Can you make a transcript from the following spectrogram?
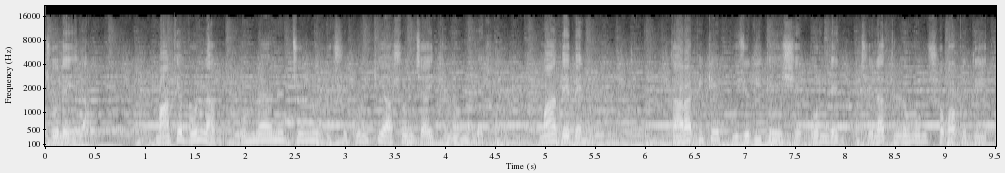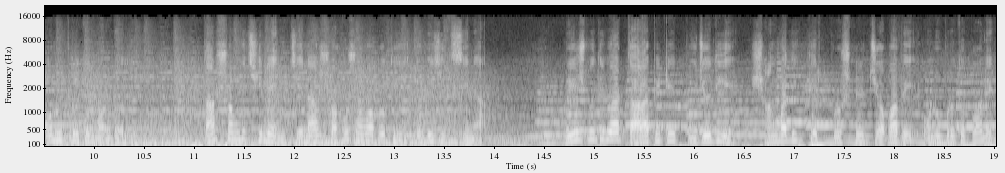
চলে এলাম। মাকে বললাম, উন্নয়নের জন্য দুশো কুড়িটি আসন চাই তৃণমূলের। মা দেবেন। তারাপীঠে পুজো দিতে এসে বললেন, জেলা তৃণমূল সভাপতি অনুব্রত মণ্ডল। তার সঙ্গে ছিলেন জেলা সহসভাপতি অভিজিৎ সিনহা। বৃহস্পতিবার তারাপীঠে পুজো দিয়ে সাংবাদিকদের প্রশ্নের জবাবে অনুব্রত বলেন,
